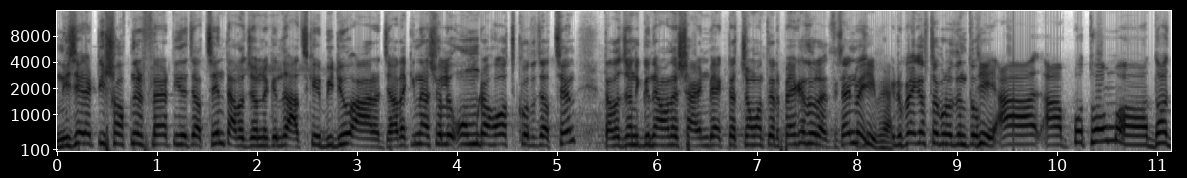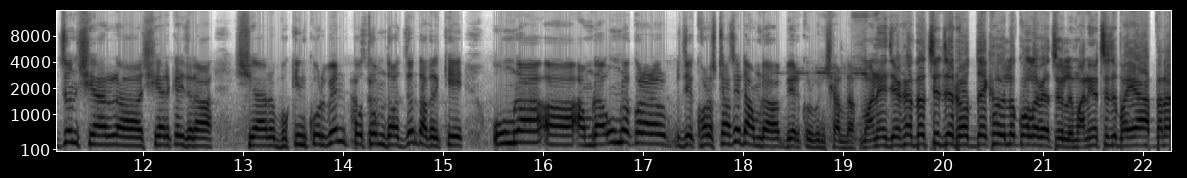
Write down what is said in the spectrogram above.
নিজের একটি স্বপ্নের ফ্ল্যাট নিতে চাচ্ছেন তাদের জন্য কিন্তু আজকের ভিডিও আর যারা কিনা আসলে ওমরা হজ করতে যাচ্ছেন তাদের জন্য কিন্তু আমাদের শাইন ভাই একটা চমৎকার প্যাকেজও রাখছে শাইন ভাই। একটু প্যাকেজটা বলে দিন তো। জি প্রথম দশজন শেয়ার শেয়ারকারী যারা শেয়ার বুকিং করবেন আচ্ছা। প্রথম দশজন তাদেরকে উমরা আমরা উমরা করার যে খরচটা আছে এটা আমরা বের করব ইনশাল্লাহ মানে দেখা যাচ্ছে যে রদ দেখা হলো কলা বেচা হলো। মানে হচ্ছে যে ভাইয়া আপনারা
